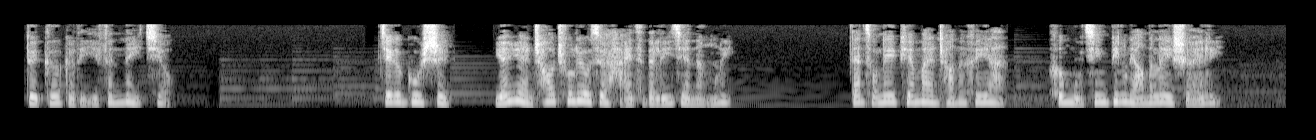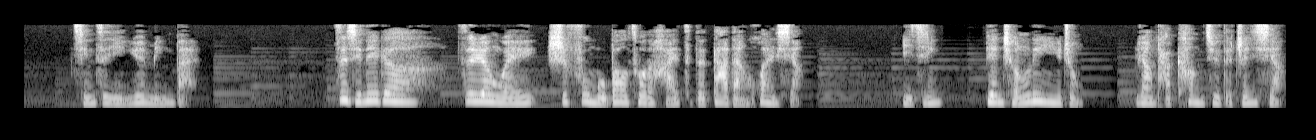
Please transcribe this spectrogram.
对哥哥的一份内疚。这个故事远远超出六岁孩子的理解能力，但从那片漫长的黑暗和母亲冰凉的泪水里，晴子隐约明白，自己那个自认为是父母报错的孩子的大胆幻想，已经变成另一种让他抗拒的真相。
